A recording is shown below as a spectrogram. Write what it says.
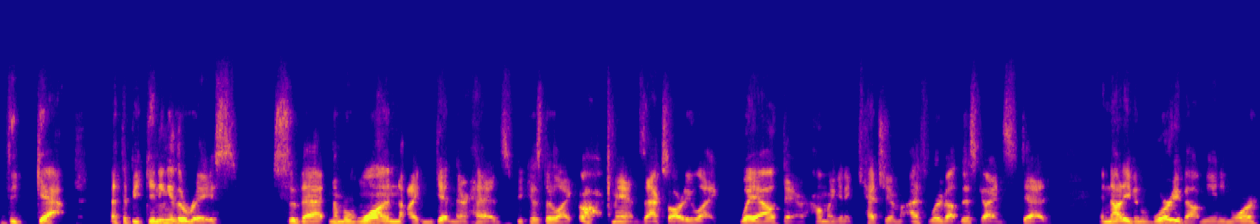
the gap at the beginning of the race so that number one, I can get in their heads because they're like, oh man, Zach's already like way out there. How am I going to catch him? I have to worry about this guy instead and not even worry about me anymore.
